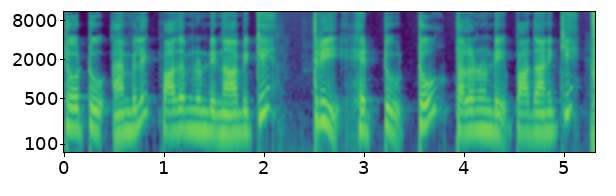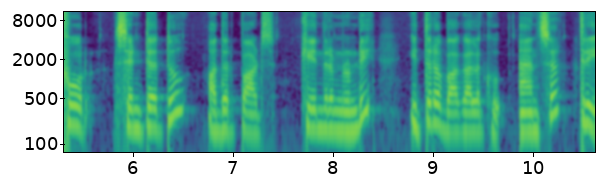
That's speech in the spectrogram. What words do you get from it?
టో టు అంబిలిక్ పాదం నుండి నాభికి త్రీ హెడ్ టు టో తల నుండి పాదానికి four centre to other parts కేంద్రం నుండి ఇతర భాగాలకు answer three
